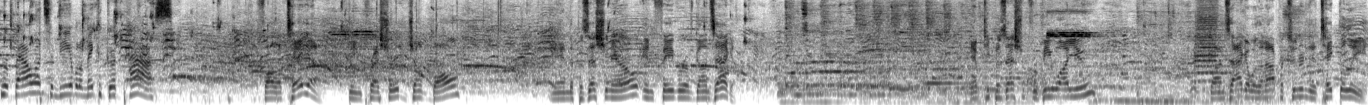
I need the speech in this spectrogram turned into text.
your balance and being able to make a good pass. Falatea being pressured, jump ball, and the possession arrow in favor of Gonzaga. Empty possession for BYU. Gonzaga with an opportunity to take the lead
